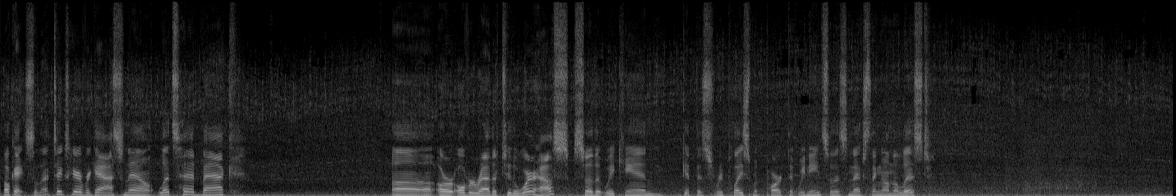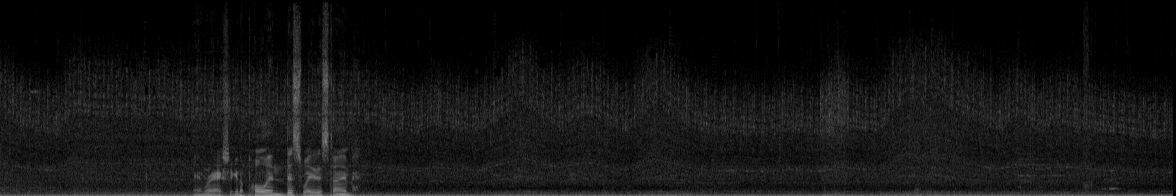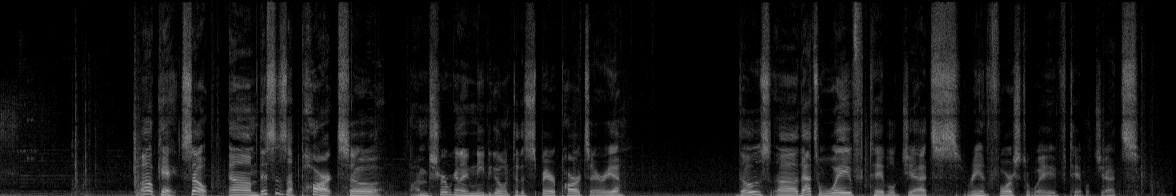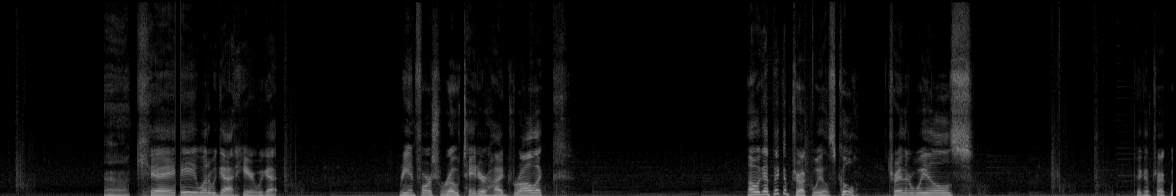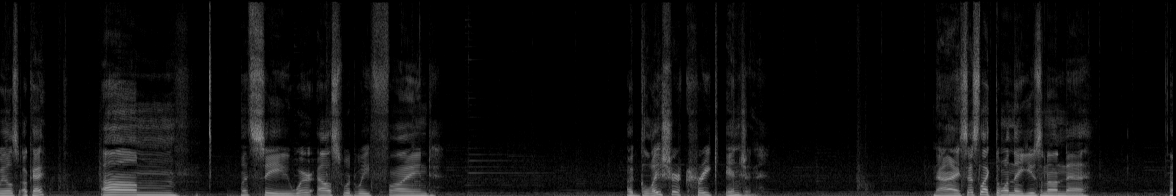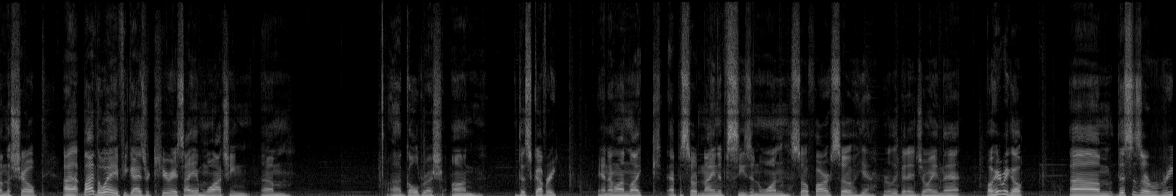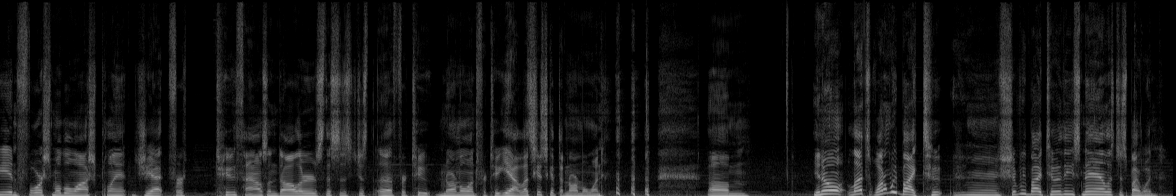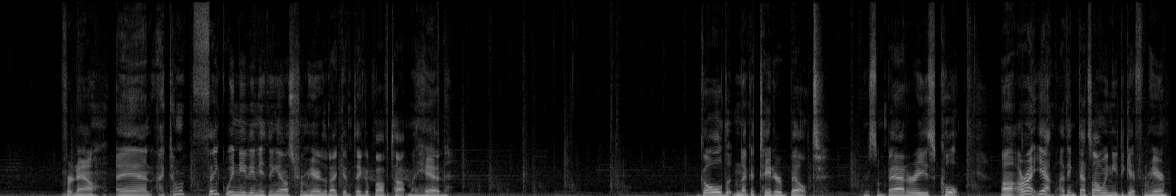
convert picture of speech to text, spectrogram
Okay, so that takes care of our gas. Now, let's head back, uh, or over rather, to the warehouse so that we can get this replacement part that we need. So that's the next thing on the list. And we're actually going to pull in this way this time. Okay, so um, this is a part, so I'm sure we're going to need to go into the spare parts area. Those, uh, that's wavetable jets, reinforced wavetable jets. Okay, what do we got here? We got reinforced rotator hydraulic. Oh, we got pickup truck wheels. Cool. Trailer wheels. Pickup truck wheels. Okay. Um, let's see. Where else would we find a Glacier Creek engine? Nice. That's like the one they're using on uh, on the show. Uh, by the way, if you guys are curious, I am watching um, uh, Gold Rush on Discovery, and I'm on like episode nine of season one so far. So yeah, really been enjoying that. Oh, here we go. Um, this is a reinforced mobile wash plant jet for two thousand dollars. This is just uh, for two normal one for two. Yeah, let's just get the normal one. um, You know, let's. Why don't we buy two? Uh, should we buy two of these? Nah, let's just buy one for now. And I don't think we need anything else from here that I can think of off top of my head. Gold Nuggetator Belt. There's some batteries. Cool. Uh, all right, yeah, I think that's all we need to get from here.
